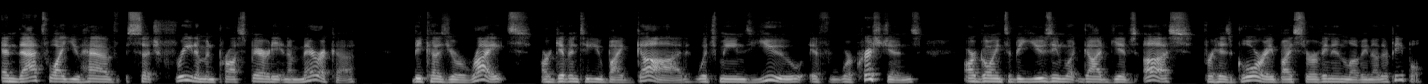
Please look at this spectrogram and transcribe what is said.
And that's why you have such freedom and prosperity in America because your rights are given to you by God, which means you, if we're Christians, are going to be using what God gives us for his glory by serving and loving other people.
